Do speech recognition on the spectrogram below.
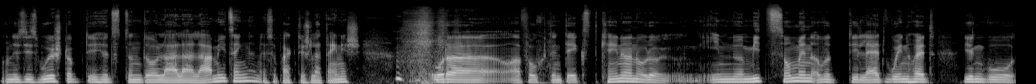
und es ist wurscht, ob die jetzt dann da la la la mitsingen, also praktisch lateinisch, oder einfach den Text kennen oder eben nur mitsummen, aber die Leute wollen halt irgendwo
